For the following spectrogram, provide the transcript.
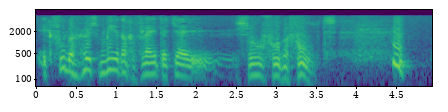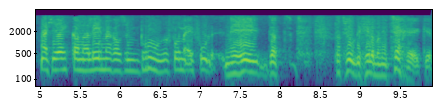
ik voel me heus meer dan gevleid dat jij zo voor me voelt. Hm, maar jij kan alleen maar als een broer voor mij voelen. Nee, dat, dat wilde ik helemaal niet zeggen. Ik,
